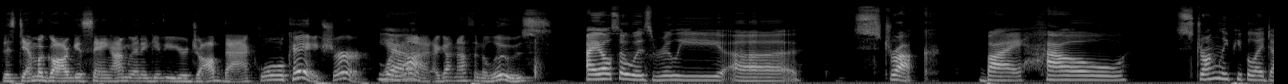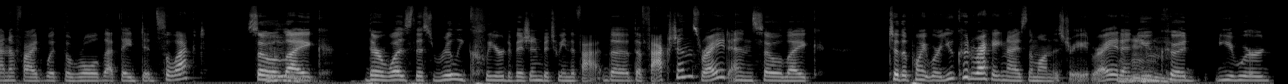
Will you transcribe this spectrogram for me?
this demagogue is saying i'm going to give you your job back. Well okay sure. Why Yeah. not? I got nothing to lose. I also was really uh, struck by how strongly people identified with the role that they did select. So, Mm. like, there was this really clear division between the fa- the the factions, right? And so, like, to the point where you could recognize them on the street, right? And you Mhm. could you were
